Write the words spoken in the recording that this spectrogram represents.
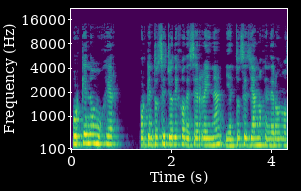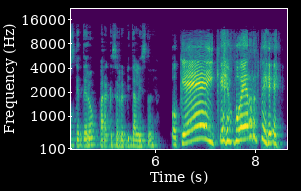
¿por qué no mujer? Porque entonces yo dejo de ser reina y entonces ya no genero un mosquetero para que se repita la historia. Ok, qué fuerte.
